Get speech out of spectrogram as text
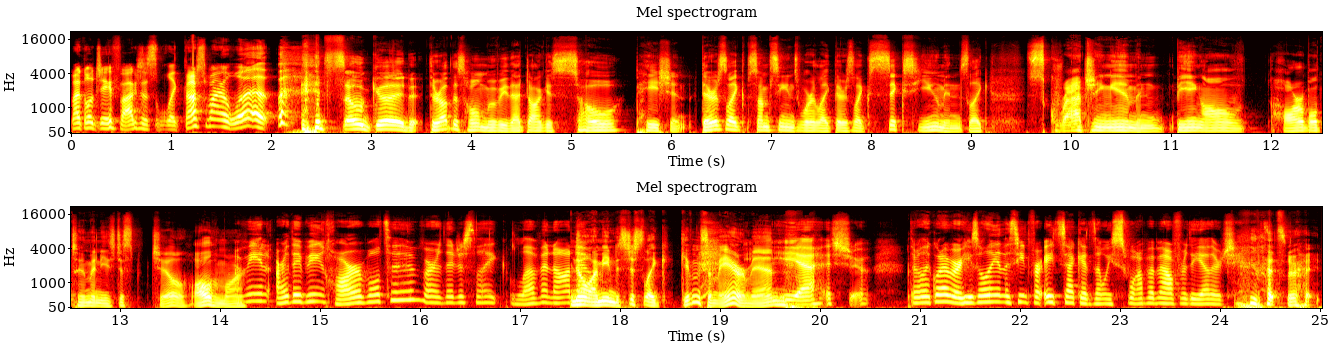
Michael J. Fox is like, that's my lip. it's so good. Throughout this whole movie, that dog is so patient. There's like some scenes where like there's like six humans like scratching him and being all horrible to him and he's just chill. All of them are. I mean, are they being horrible to him or are they just like loving on him? no, I mean it's just like give him some air, man. Yeah, it's true. They're like, whatever. He's only in the scene for eight seconds, and we swap him out for the other chance. That's right.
